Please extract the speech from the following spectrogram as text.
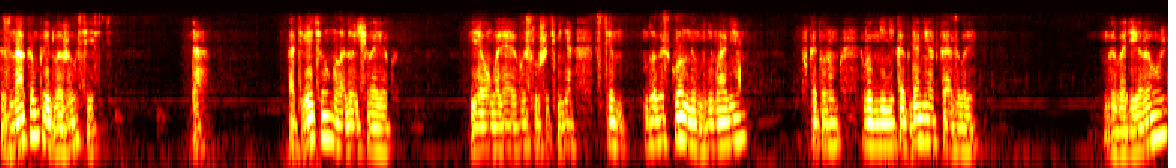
знаком предложил сесть. «Да», — ответил молодой человек. «Я умоляю выслушать меня с тем благосклонным вниманием, в котором вы мне никогда не отказывали». «Говори, Рауль».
